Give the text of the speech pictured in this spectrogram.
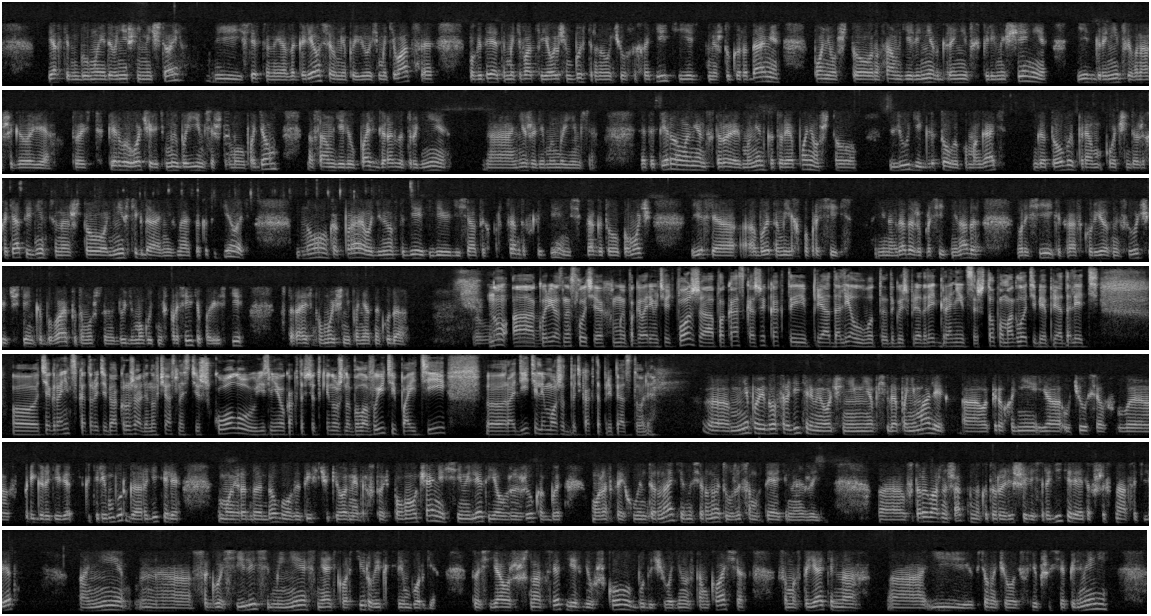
Яхтинг был моей давнейшей мечтой. И, естественно, я загорелся, у меня появилась мотивация. Благодаря этой мотивации я очень быстро научился ходить, ездить между городами. Понял, что на самом деле нет границ в перемещении, есть границы в нашей голове. То есть, в первую очередь, мы боимся, что мы упадем. На самом деле, упасть гораздо труднее, а, нежели мы боимся. Это первый момент. Второй момент, который я понял, что люди готовы помогать, готовы, прям очень даже хотят. Единственное, что не всегда они знают, как это делать, но, как правило, 99,9% людей они всегда готовы помочь, если об этом их попросить. Иногда даже просить не надо. В России как раз курьезные случаи частенько бывают, потому что люди могут не спросить, а повести, стараясь помочь непонятно куда. Ну, о курьезных случаях мы поговорим чуть позже, а пока скажи, как ты преодолел, вот ты говоришь, преодолеть границы, что помогло тебе преодолеть э, те границы, которые тебя окружали, ну, в частности, школу, из нее как-то все-таки нужно было выйти, пойти, э, родители, может быть, как-то препятствовали? Э, мне повезло с родителями, очень они меня всегда понимали. А, во-первых, они, я учился в, в пригороде Екатеринбурга, а родители, мой родной дом был за тысячу километров. То есть по умолчанию с 7 лет я уже жил, как бы, можно сказать, в интернате, но все равно это уже самостоятельная жизнь. А, второй важный шаг, на который решились родители, это в 16 лет они э, согласились мне снять квартиру в Екатеринбурге. То есть я уже 16 лет ездил в школу, будучи в 11 классе, самостоятельно, э, и все началось с слипшихся пельменей.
